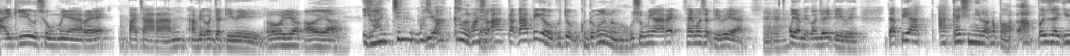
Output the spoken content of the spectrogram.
saiki usume arek pacaran ambek kanca dhewe. Oh iya. Oh iya. Iya anjing masuk Iya, akal. kan? masuk akal tapi kok kudu kudu ngono usumi arek saya masuk dhewe ya Heeh. ya ambek kanca dhewe tapi ak- akeh sing ngilokno bahwa lah apa saiki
